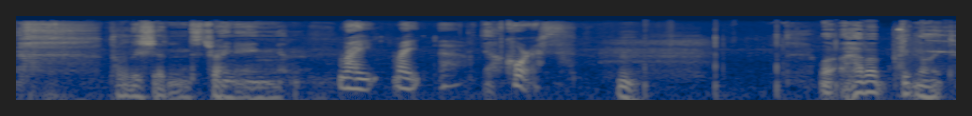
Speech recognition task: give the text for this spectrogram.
Probably shouldn't. It's training. Right, right. Uh, Of course. Hmm. Well, have a good night.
